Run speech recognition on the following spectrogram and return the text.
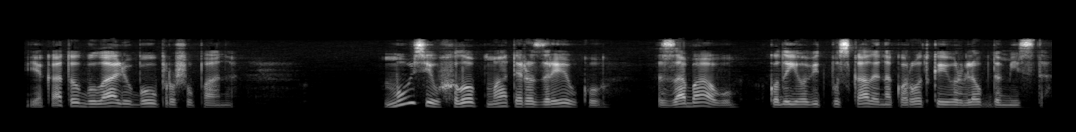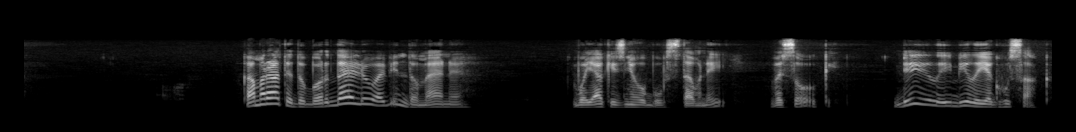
яка то була любов прошу пана. Мусів хлоп мати розривку, забаву, коли його відпускали на короткий урльоп до міста. Камрати до борделю, а він до мене. Вояк із нього був ставний, високий, білий, білий, як гусак.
